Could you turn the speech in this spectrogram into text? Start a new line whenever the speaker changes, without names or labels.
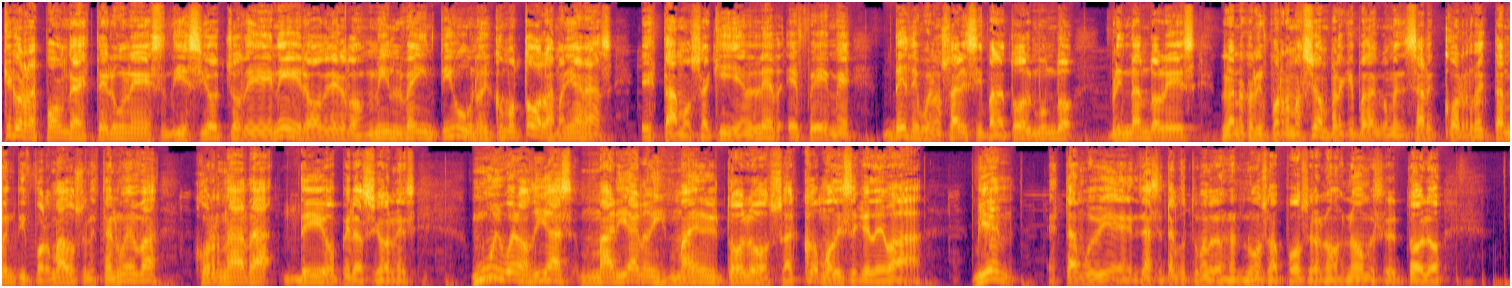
que corresponde a este lunes 18 de enero del año 2021. Y como todas las mañanas, estamos aquí en LED FM desde Buenos Aires y para todo el mundo, brindándoles la mejor información para que puedan comenzar correctamente informados en esta nueva jornada de operaciones. Muy buenos días, Mariano Ismael Tolosa. ¿Cómo dice que le va? ¿Bien? Está muy bien. Ya se está acostumbrando a los nuevos apodos, los nuevos nombres, el Tolo,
